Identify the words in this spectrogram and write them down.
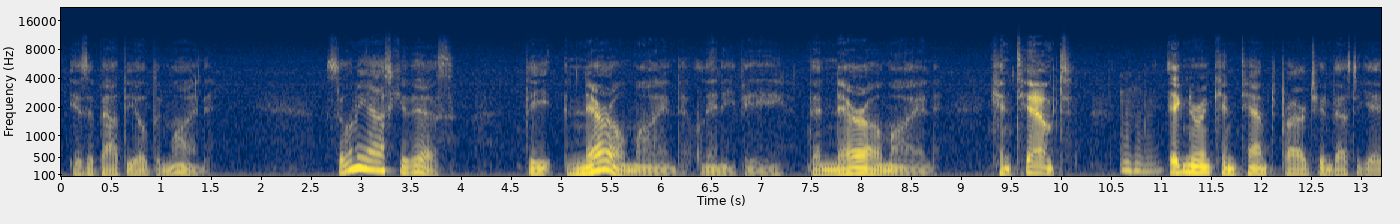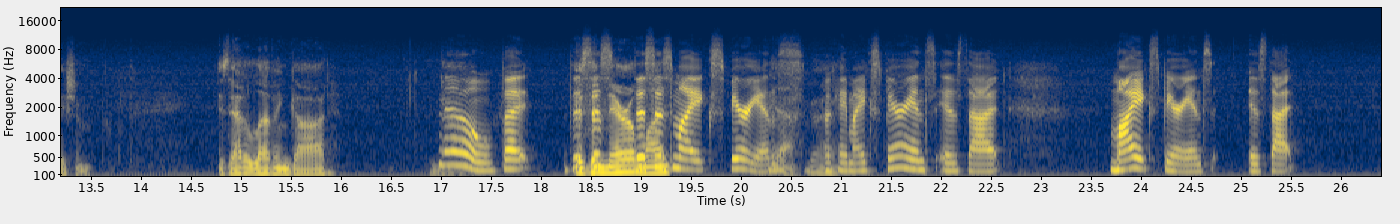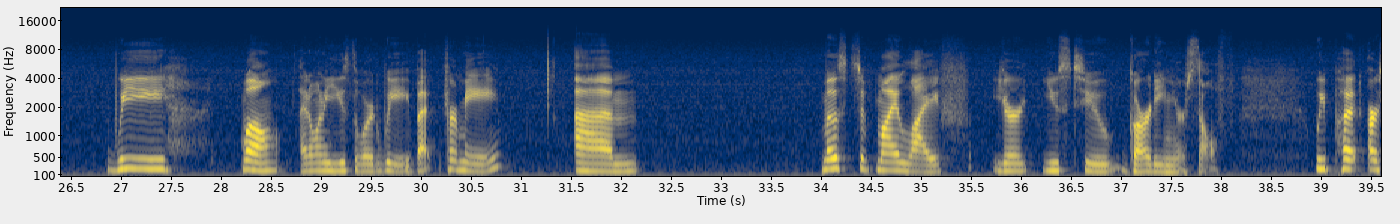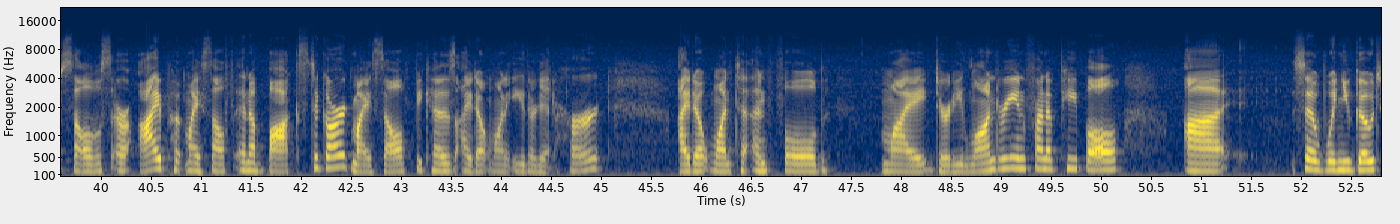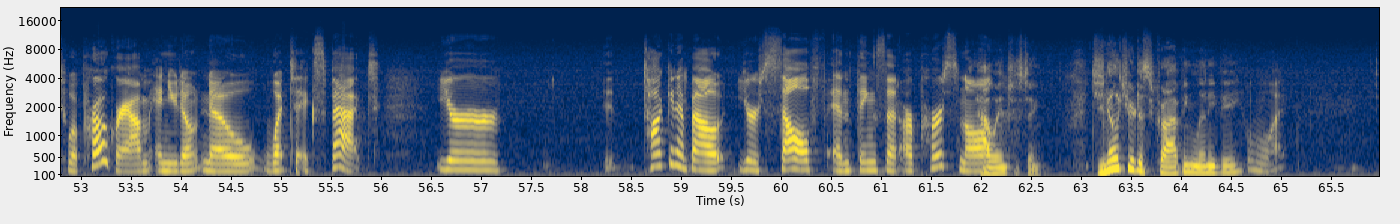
is about the open mind. So let me ask you this the narrow mind, Lenny V, the narrow mind, contempt, mm-hmm. ignorant contempt prior to investigation. Is that a loving God? No, but this Is is, this mind- is my experience. Yeah, okay, my experience is that my experience is that we well, I don't want to use the word we, but for me, um, most of my life, you're used to guarding yourself. We put ourselves, or I put myself in a box to guard myself because I don't want to either get hurt, I don't want to unfold my dirty laundry in front of people. Uh, so when you go to a program and you don't know what to expect, you're talking about yourself and things that are personal. How interesting. Do you know what you're describing, Lenny V? what?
